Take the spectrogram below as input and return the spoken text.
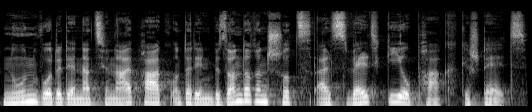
Nun wurde der Nationalpark unter den besonderen Schutz als Weltgeopark gestellt.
